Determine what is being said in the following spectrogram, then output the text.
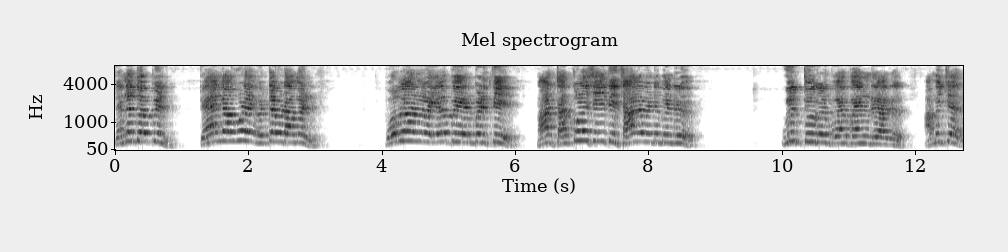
தென்னந்தோப்பில் தேங்காய் கூட வெட்ட விடாமல் பொருளாதார இழப்பை ஏற்படுத்தி நான் தற்கொலை செய்து சாக வேண்டும் என்று உயிர் தூக்கல் பய- பயின்றார்கள் அமைச்சர்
